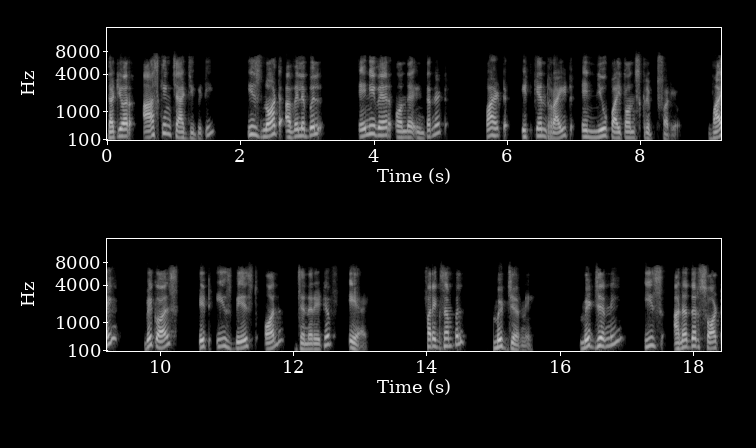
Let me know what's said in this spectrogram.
that you are asking ChatGPT is not available anywhere on the internet, but it can write a new Python script for you. Why? Because it is based on generative AI. For example, Midjourney. Midjourney is another sort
